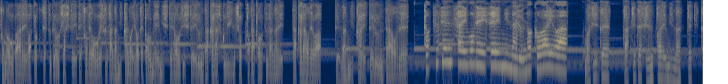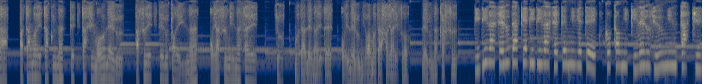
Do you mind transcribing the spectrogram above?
そのオーバーレイは直接描写していてそれを OS が何かの色で透明にして表示しているんだからスクリーンショットだと映らない。だから俺は、って何書いてるんだ俺。突然最後冷静になるの怖いわ。マジで、ガチで心配になってきた。頭痛くなってきたしもう寝る。明日生きてるといいな。おやすみなさい。ちょ、まだ寝ないで。おい寝るにはまだ早いぞ。寝るなかす。ビビらせるだけビビらせて逃げていくことに切れる住人たち。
